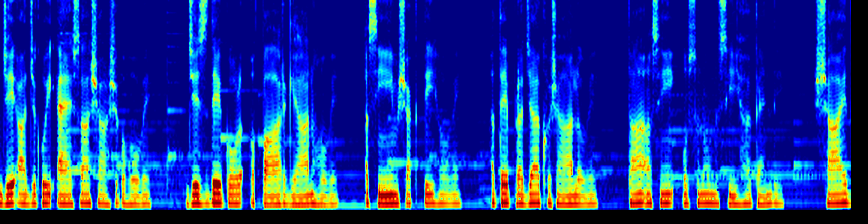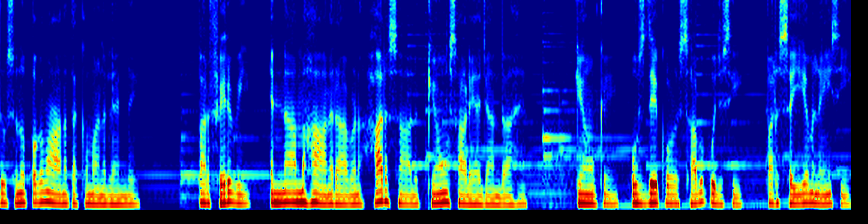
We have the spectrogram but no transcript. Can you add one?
ਜੇ ਅੱਜ ਕੋਈ ਐਸਾ ਸ਼ਾਸਕ ਹੋਵੇ ਜਿਸ ਦੇ ਕੋਲ ਅਪਾਰ ਗਿਆਨ ਹੋਵੇ, ਅਸੀਮ ਸ਼ਕਤੀ ਹੋਵੇ ਅਤੇ ਪ੍ਰਜਾ ਖੁਸ਼ਹਾਲ ਹੋਵੇ, ਤਾਂ ਅਸੀਂ ਉਸ ਨੂੰ ਮਸੀਹਾ ਕਹਿੰਦੇ, ਸ਼ਾਇਦ ਉਸ ਨੂੰ ਭਗਵਾਨ ਤੱਕ ਮੰਨ ਲੈਂਦੇ। ਪਰ ਫਿਰ ਵੀ ਇੰਨਾ ਮਹਾਨ ਰਾਵਣ ਹਰ ਸਾਲ ਕਿਉਂ ਸਾੜਿਆ ਜਾਂਦਾ ਹੈ? ਕਿਉਂਕਿ ਉਸ ਦੇ ਕੋਲ ਸਭ ਕੁਝ ਸੀ। ਪਰ ਸੰਯਮ ਨਹੀਂ ਸੀ।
